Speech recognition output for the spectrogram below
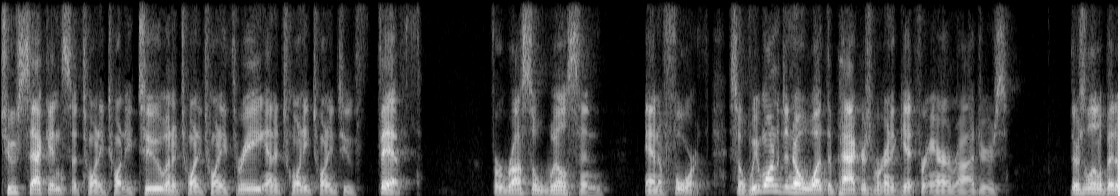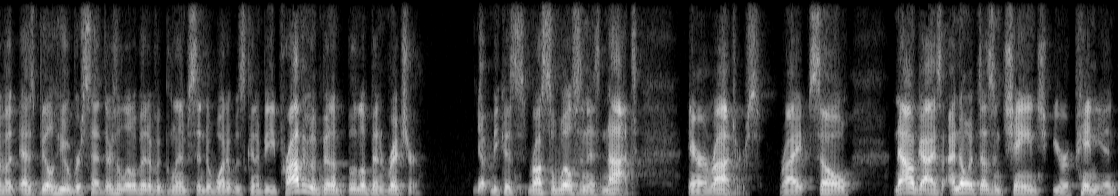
two seconds, a 2022 and a 2023, and a 2022 fifth for Russell Wilson and a fourth. So if we wanted to know what the Packers were going to get for Aaron Rodgers, there's a little bit of a, as Bill Huber said, there's a little bit of a glimpse into what it was going to be. Probably would have been a little bit richer. Yep. Because Russell Wilson is not Aaron Rodgers, right? So now, guys, I know it doesn't change your opinion,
